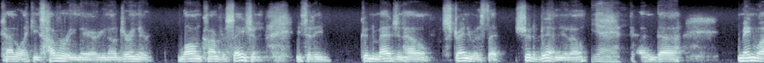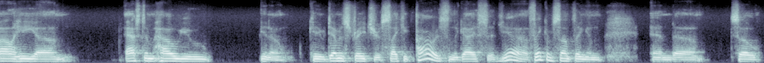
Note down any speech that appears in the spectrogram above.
kind of like he's hovering there, you know, during their long conversation. He said he couldn't imagine how strenuous that should have been, you know. Yeah. And uh, meanwhile, he um, asked him how you, you know, can you demonstrate your psychic powers? And the guy said, yeah, think of something. And, and uh, so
